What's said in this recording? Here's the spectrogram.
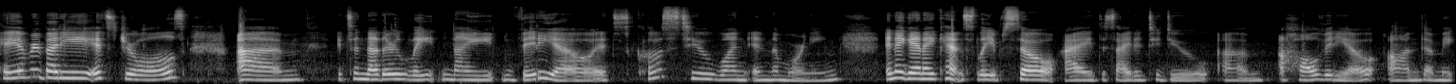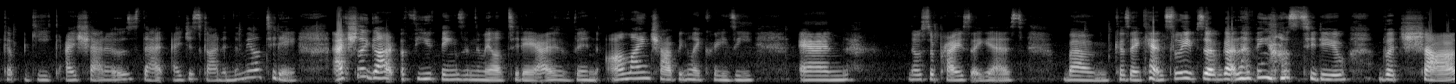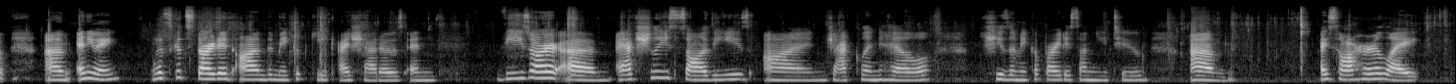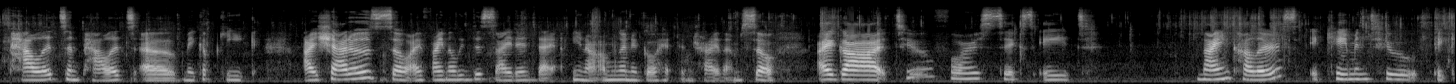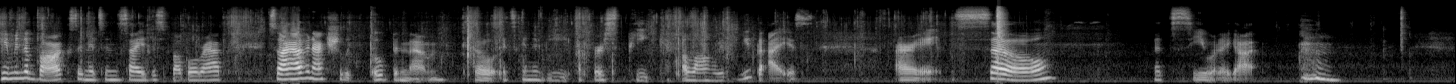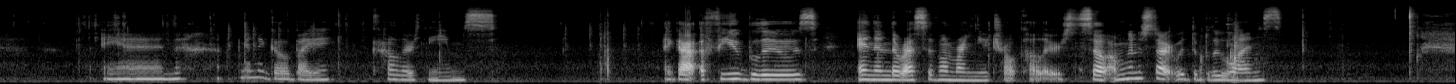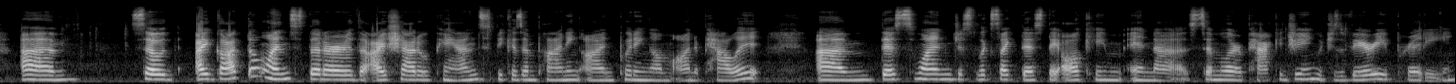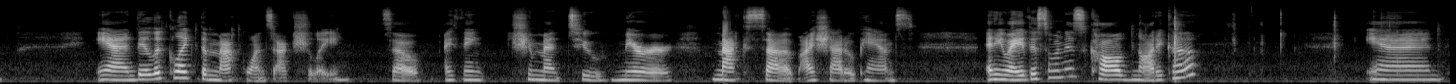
Hey everybody, it's Jules. Um, it's another late night video. It's close to 1 in the morning. And again, I can't sleep, so I decided to do um, a haul video on the Makeup Geek eyeshadows that I just got in the mail today. I actually got a few things in the mail today. I have been online shopping like crazy and no surprise, I guess, because um, I can't sleep, so I've got nothing else to do but shop. Um, anyway, let's get started on the Makeup Geek eyeshadows, and these are, um, I actually saw these on Jaclyn Hill. She's a makeup artist on YouTube. Um, I saw her, like, palettes and palettes of Makeup Geek eyeshadows, so I finally decided that, you know, I'm to go ahead and try them. So, I got two, four, six, eight, nine colors. It came into it came in the box and it's inside this bubble wrap. So I haven't actually opened them. So it's gonna be a first peek along with you guys. Alright, so let's see what I got. and I'm gonna go by color themes. I got a few blues and then the rest of them are neutral colors. So I'm going to start with the blue ones. Um, so I got the ones that are the eyeshadow pans because I'm planning on putting them on a palette. Um, this one just looks like this. They all came in a similar packaging, which is very pretty. And they look like the MAC ones actually. So I think she meant to mirror MAC's uh, eyeshadow pans. Anyway, this one is called Nautica. And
